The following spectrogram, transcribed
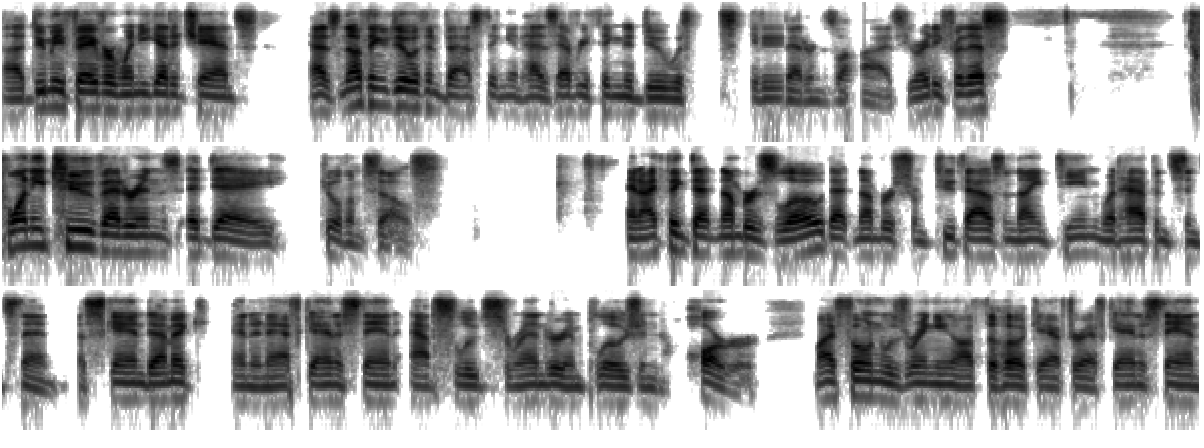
uh, do me a favor when you get a chance. Has nothing to do with investing. It has everything to do with saving veterans' lives. You ready for this? 22 veterans a day kill themselves. And I think that number is low. That number's from 2019. What happened since then? A scandemic and an Afghanistan absolute surrender, implosion, horror. My phone was ringing off the hook after Afghanistan.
